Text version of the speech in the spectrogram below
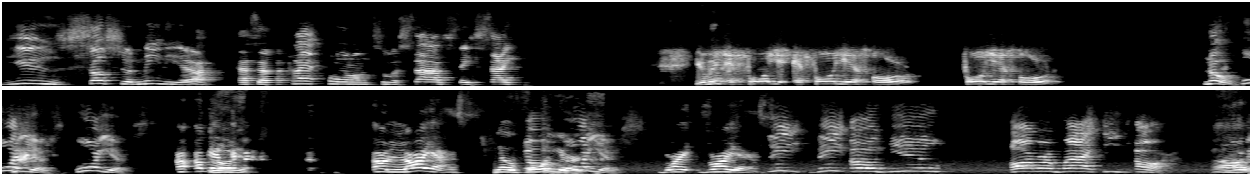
use social media as a platform to massage their psyche? You mean a four a four years old, four years old no, warriors, warriors. Uh, okay. Lawyers. Oh, lawyers. No, voyeurs. No, voyeurs. Voy voyeurs. V V O U R Y E R. Oh,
